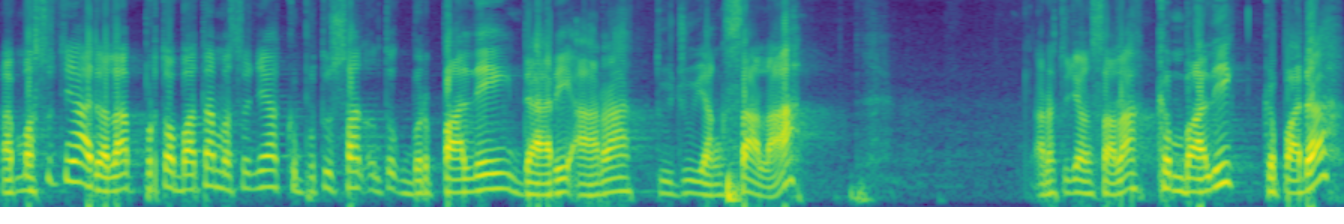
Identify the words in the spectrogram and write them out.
Uh, maksudnya adalah pertobatan maksudnya keputusan untuk berpaling dari arah tuju yang salah. Arah tuju yang salah kembali kepada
